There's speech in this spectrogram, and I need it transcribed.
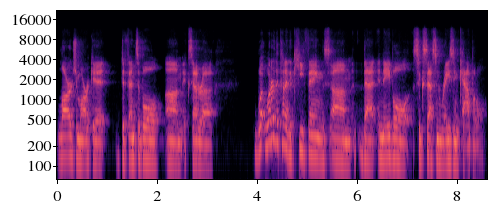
large market, defensible, um, et cetera what what are the kind of the key things um, that enable success in raising capital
